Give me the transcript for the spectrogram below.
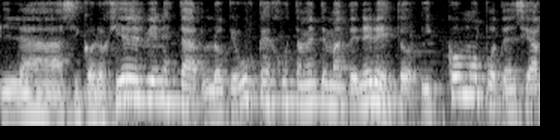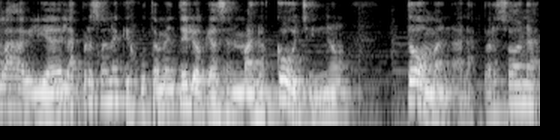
la psicología del bienestar lo que busca es justamente mantener esto y cómo potenciar las habilidades de las personas, que es justamente lo que hacen más los coaching, ¿no? Toman a las personas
